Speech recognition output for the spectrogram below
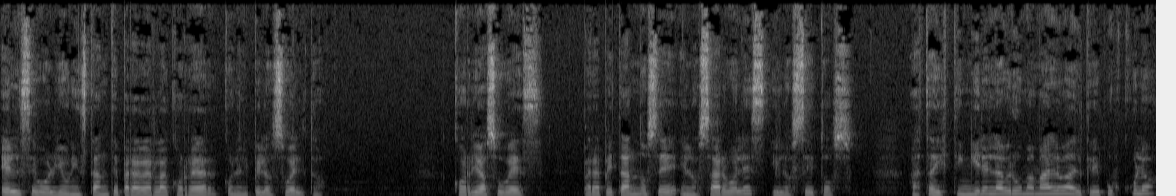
él se volvió un instante para verla correr con el pelo suelto. Corrió a su vez, parapetándose en los árboles y los setos, hasta distinguir en la bruma malva del crepúsculo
